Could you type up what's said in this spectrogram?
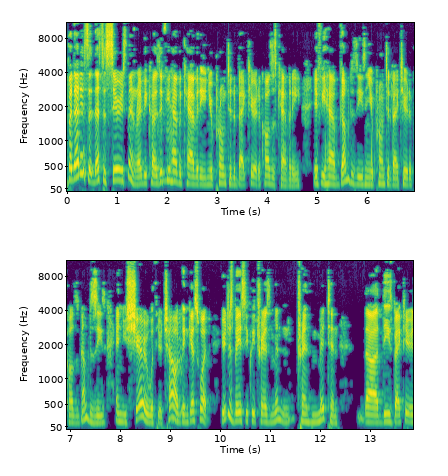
but that is a that's a serious thing, right? Because if you Mm-hmm. have a cavity and you're prone to the bacteria that causes cavity, if you have gum disease and you're prone to the bacteria that causes gum disease, and you share it with your child, Mhm. then guess what? You're just basically transmitting transmitting uh, these bacteria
